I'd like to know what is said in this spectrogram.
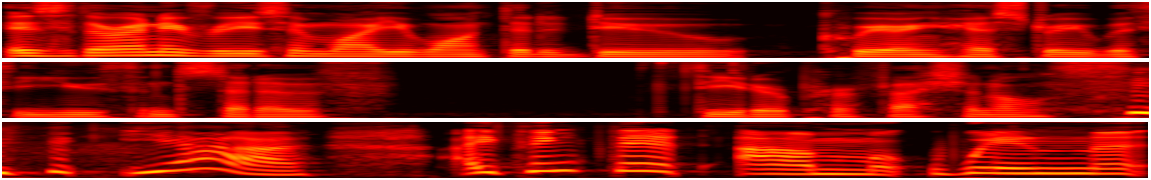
Is there any reason why you wanted to do queering history with youth instead of theater professionals? yeah, I think that um, when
